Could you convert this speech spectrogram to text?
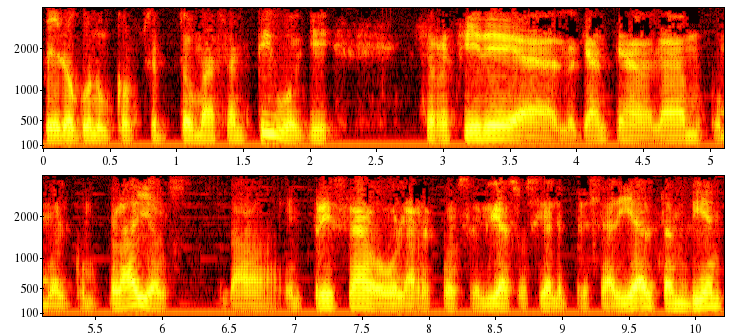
pero con un concepto más antiguo que se refiere a lo que antes hablábamos como el compliance, la empresa o la responsabilidad social empresarial también,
